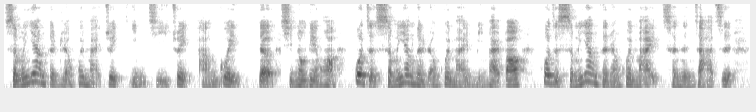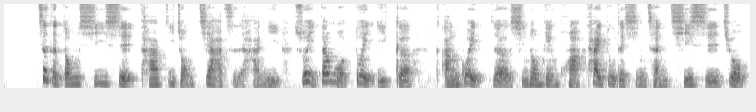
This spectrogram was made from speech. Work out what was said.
什么样的人会买最顶级、最昂贵的行动电话？或者什么样的人会买名牌包？或者什么样的人会买成人杂志？这个东西是它一种价值含义。所以，当我对一个昂贵的行动电话态度的形成，其实就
